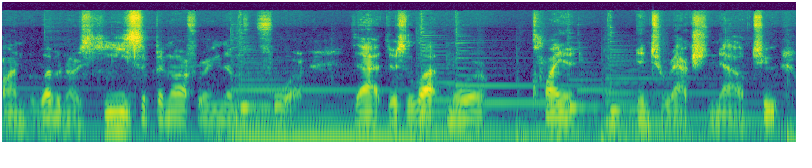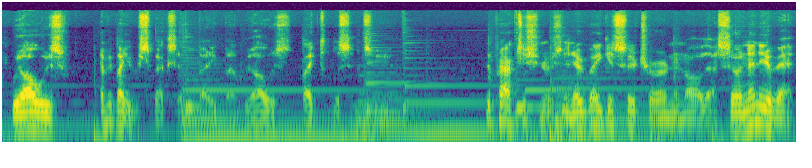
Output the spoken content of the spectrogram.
on the webinars, he's been offering them before that there's a lot more client interaction now too. We always everybody respects everybody, but we always like to listen to the practitioners, and everybody gets their turn and all that. So, in any event,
